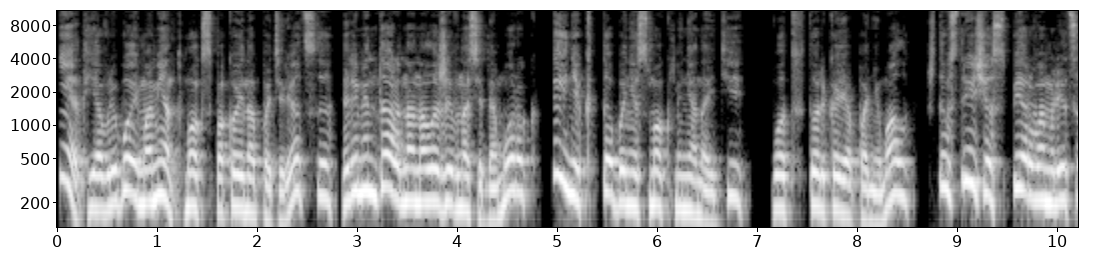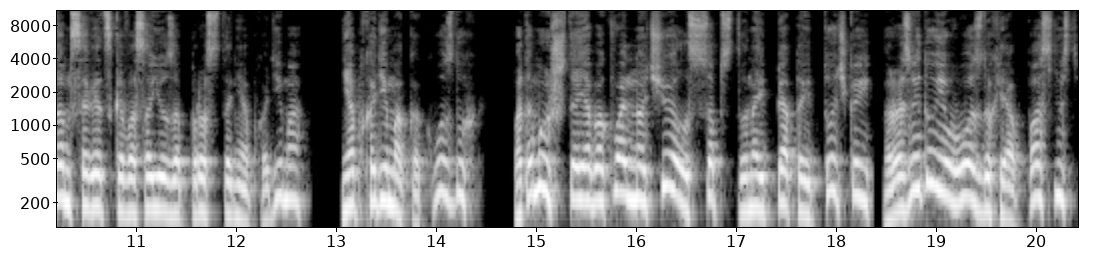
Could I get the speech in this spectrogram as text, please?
Нет, я в любой момент мог спокойно потеряться, элементарно наложив на себя морок, и никто бы не смог меня найти. Вот только я понимал, что встреча с первым лицом Советского Союза просто необходима. Необходима как воздух, потому что я буквально чуял собственной пятой точкой разлитую в воздухе опасность,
